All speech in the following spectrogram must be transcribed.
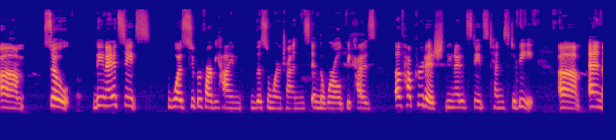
Um, so the United States was super far behind the swimwear trends in the world because of how prudish the United States tends to be. Um, and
